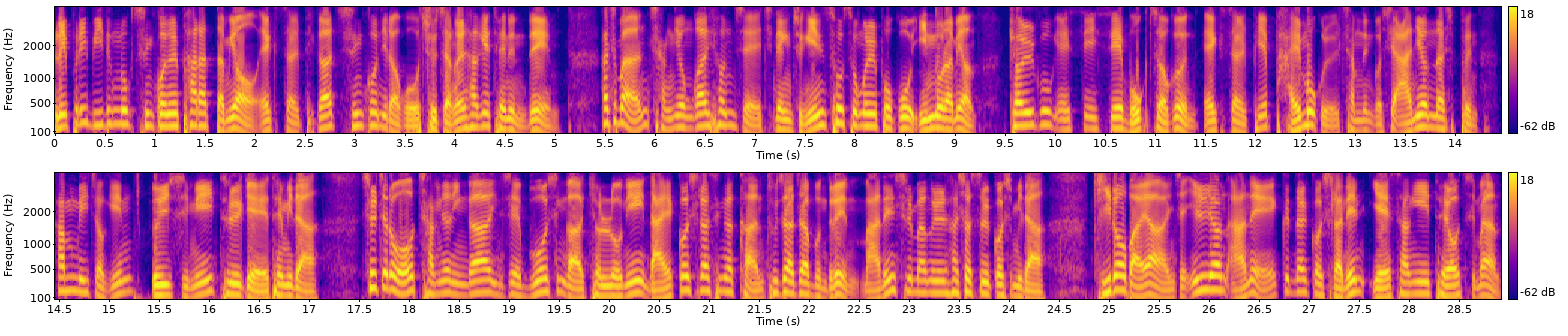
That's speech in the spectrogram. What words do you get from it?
리플이 미등록 증권을 팔았다며 XRP가 증권이라고 주장을 하게 되는데 하지만 작년과 현재 진행 중인 소송을 보고 있노라면 결국 SEC의 목적은 XRP의 발목을 잡는 것이 아니었나 싶은 합리적인 의심이 들게 됩니다. 실제로 작년인가 이제 무엇인가 결론이 날 것이라 생각한 투자자분들은 많은 실망을 하셨을 것입니다. 길어봐야 이제 1년 안에 끝날 것이라는 예상이 되었지만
